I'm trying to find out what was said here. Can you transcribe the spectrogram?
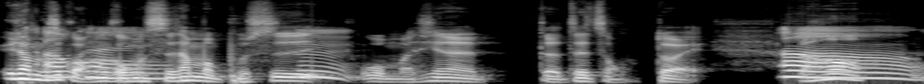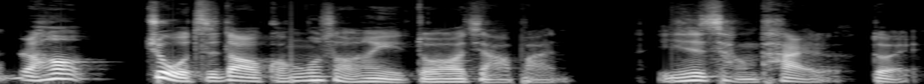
因为他们是广告公司，他们不是我们现在的这种对。然后，然后就我知道，广告公司好像也都要加班，已经是常态了。对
